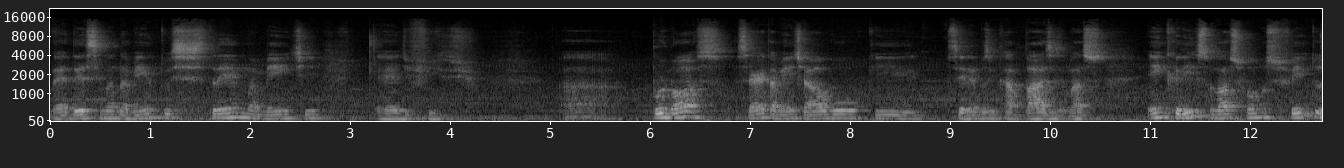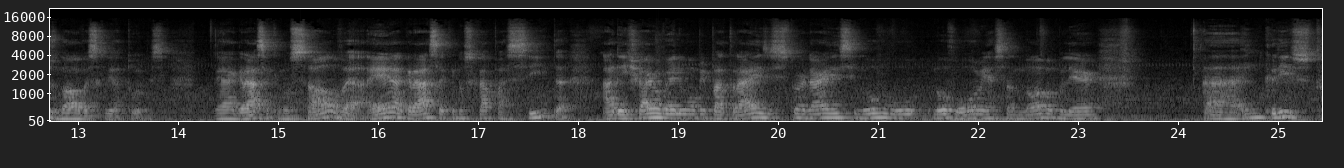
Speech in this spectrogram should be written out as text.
né, desse mandamento extremamente é, difícil. Ah, por nós, certamente é algo que seremos incapazes, mas em Cristo nós fomos feitos novas criaturas. É a graça que nos salva, é a graça que nos capacita a deixar o velho homem para trás e se tornar esse novo, novo homem, essa nova mulher ah, em Cristo.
